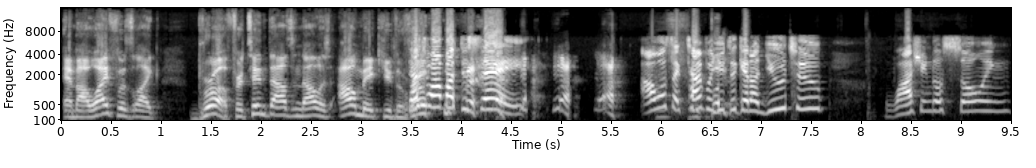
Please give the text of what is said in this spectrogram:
And my wife was like, bruh, for ten thousand dollars, I'll make you the robe. That's robe. what I'm about to say. I was like, time for you to get on YouTube, watching those sewing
